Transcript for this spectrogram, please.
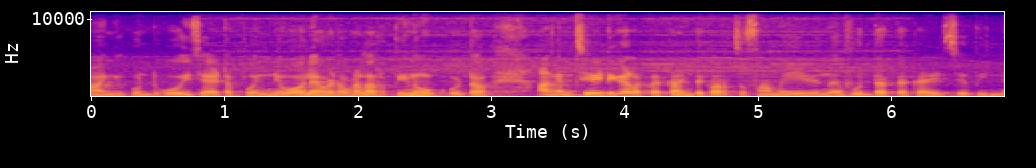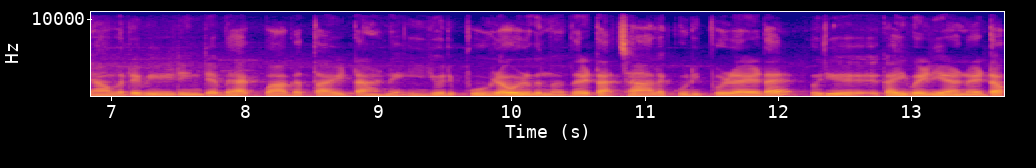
വാങ്ങിക്കൊണ്ട് പോയി ചേട്ടൻ പൊന്നു പോലെ അവിടെ വളർത്തി നോക്കൂ കേട്ടോ. അങ്ങനെ ചെടികളൊക്കെ കണ്ട് കുറച്ച് സമയം ഇരുന്ന് ഫുഡൊക്കെ കഴിച്ച്. പിന്നെ അവരുടെ വീടിന്റെ ബാക്ക് ഭാഗത്തായിട്ടാണ് ഈ ഒരു പുഴ ഒഴുകുന്നത് കേട്ടോ. ചാലക്കുടി പുഴയുടെ ഒരു കൈവഴിയാണ് കേട്ടോ.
